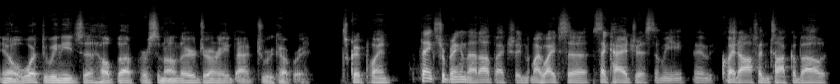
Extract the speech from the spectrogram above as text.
you know, what do we need to help that person on their journey back to recovery? That's a great point. Thanks for bringing that up. Actually, my wife's a psychiatrist, and we quite often talk about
